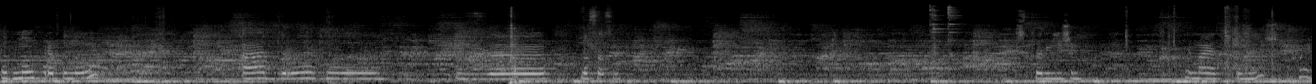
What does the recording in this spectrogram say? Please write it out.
Одну грибну, а другу з лососем. Що ріжем. Я маю такий ніж. Ой.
